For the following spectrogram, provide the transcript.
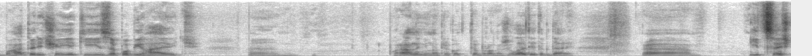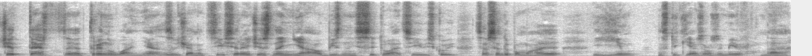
багато речей, які запобігають е, пораненню, наприклад, бронежилети і так далі. Е, і це ще теж е, тренування. Звичайно, ці всі речі, знання, обізнаність ситуації військові, це все допомагає їм, наскільки я зрозумів, на,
